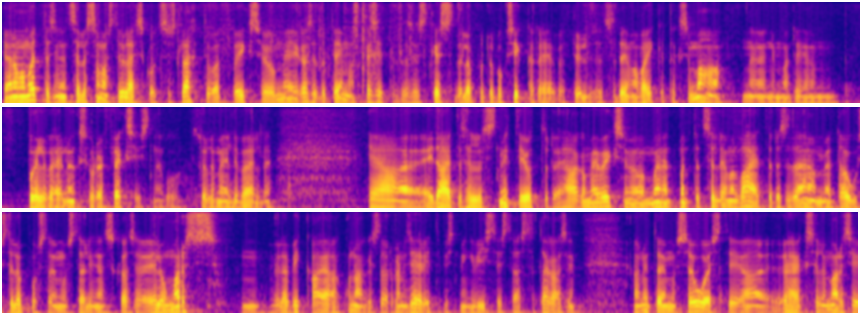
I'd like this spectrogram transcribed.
Ja no ma mõtlesin, et sellest samast üleskutsest lähtuvalt võiks ju meie ka seda teemat käsitleda, sest kes seda lõppude lõpuks ikka teeb, et üldiselt see teema vaikitakse maha niimoodi põlve nõksu refleksist, nagu sulle meeldib öelda ja ei taheta sellest mitte juttu teha, aga me võiksime mõned mõtted sel teemal vahetada, seda enam, et augusti lõpus toimus Tallinnas ka see elumarss mm, üle pika aja, kunagi seda organiseeriti vist mingi viisteist aastat tagasi. aga nüüd toimus see uuesti ja üheks selle marsi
